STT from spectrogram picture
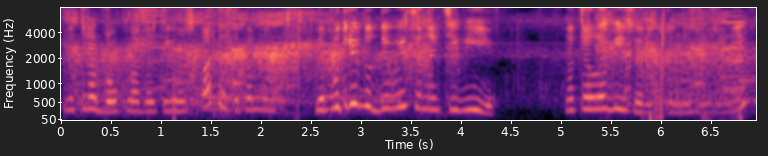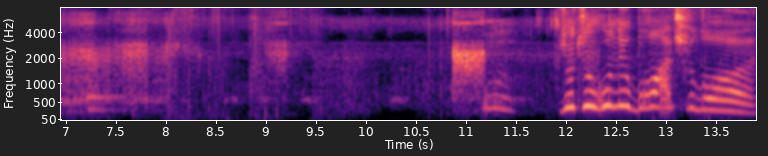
Не треба укладати його спати, а тепер нам не потрібно дивитися на ТВ. На телевізорі, хто не зрозумів. Я цього не бачила.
